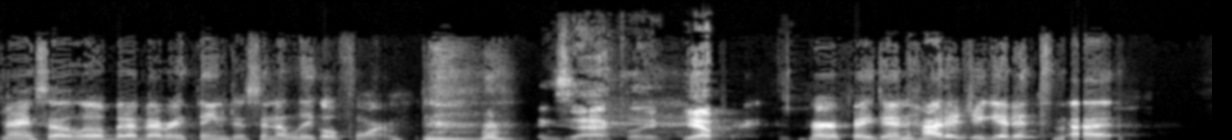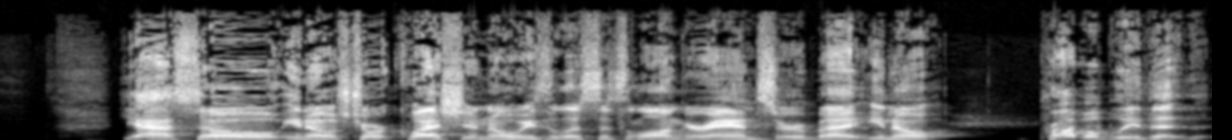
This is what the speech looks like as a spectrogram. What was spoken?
Nice. So a little bit of everything just in a legal form. exactly. Yep. Perfect. And how did you get into that? Yeah, so you know, short question always elicits a longer answer, but you know, probably the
